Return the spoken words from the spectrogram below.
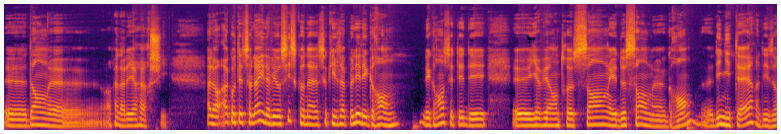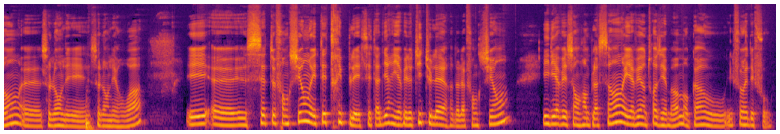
euh, dans, euh, enfin, dans la hiérarchie. Alors, à côté de cela, il avait aussi ce qu'on a, ce qu'ils appelaient les grands. Les grands, c'était des, euh, il y avait entre 100 et 200 euh, grands euh, dignitaires, disons, selon les selon les rois. Et cette fonction était triplée, c'est-à-dire il y avait le titulaire de la fonction, il y avait son remplaçant et il y avait un troisième homme au cas où il ferait défaut.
